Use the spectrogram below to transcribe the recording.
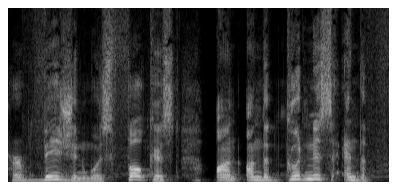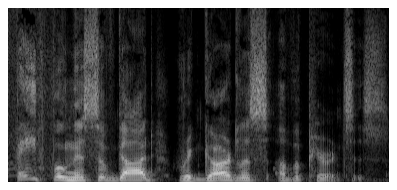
her vision was focused on, on the goodness and the faithfulness of God, regardless of appearances.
